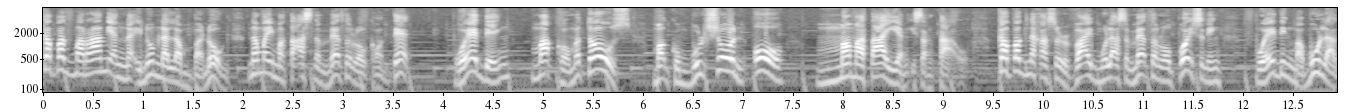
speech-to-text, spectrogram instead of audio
Kapag marami ang nainom na lambanog na may mataas na methanol content, pwedeng makomatose, magkumbulsyon o mamatay ang isang tao. Kapag nakasurvive mula sa methanol poisoning, pwedeng mabulag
